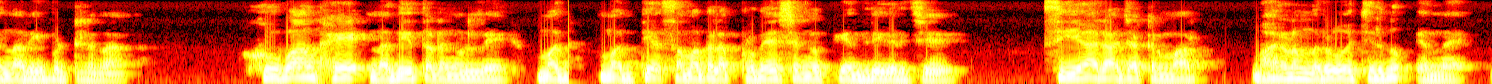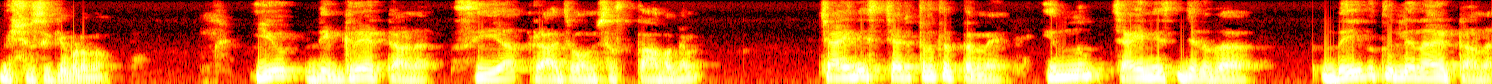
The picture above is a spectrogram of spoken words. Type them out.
എന്നറിയപ്പെട്ടിരുന്ന ഹുവാങ് ഹെ നദീതടങ്ങളിലെ തടങ്ങളിലെ മധ്യ സമതല പ്രദേശങ്ങൾ കേന്ദ്രീകരിച്ച് സിയ രാജാക്കന്മാർ ഭരണം നിർവഹിച്ചിരുന്നു എന്ന് വിശ്വസിക്കപ്പെടുന്നു. യു ദി ഗ്രേറ്റ് ആണ് സിയ രാജവംശ സ്ഥാപകൻ ചൈനീസ് ചരിത്രത്തിൽ തന്നെ ഇന്നും ചൈനീസ് ജനത ദൈവതുല്യനായിട്ടാണ്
